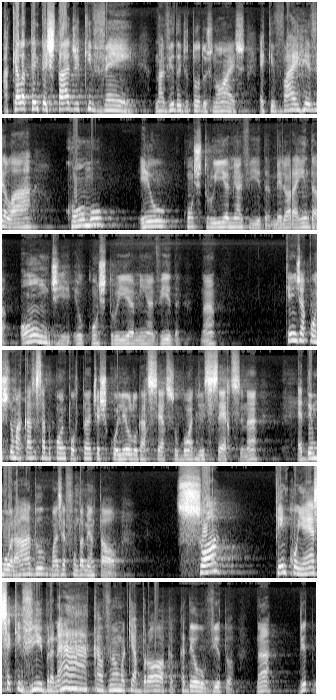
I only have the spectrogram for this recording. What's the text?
Aquela tempestade que vem na vida de todos nós é que vai revelar como eu construí a minha vida, melhor ainda, onde eu construí a minha vida. Né? Quem já construiu uma casa sabe quão importante é escolher o lugar certo, o bom alicerce. Né? É demorado, mas é fundamental. Só quem conhece é que vibra, né? Ah, cavamos aqui a broca. Cadê o Vitor? Né? Vitor?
